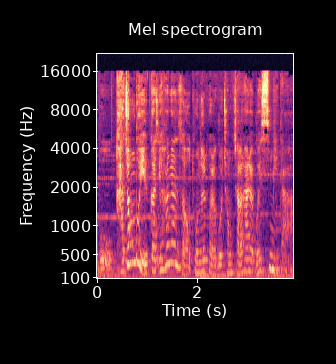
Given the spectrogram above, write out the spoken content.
뭐 가정부 일까지 하면서 돈을 벌고 정착을 하려고 했습니다.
